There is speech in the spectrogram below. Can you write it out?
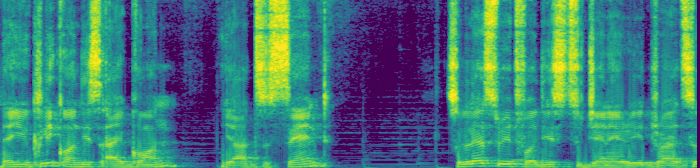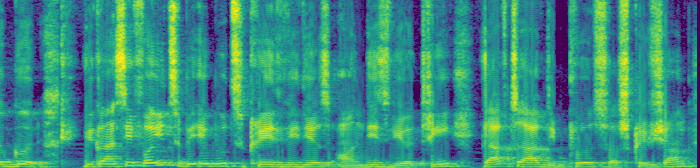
Then you click on this icon yeah to send. So let's wait for this to generate right? So good. You can see for you to be able to create videos on this Veo 3 you have to have the pro subscription.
